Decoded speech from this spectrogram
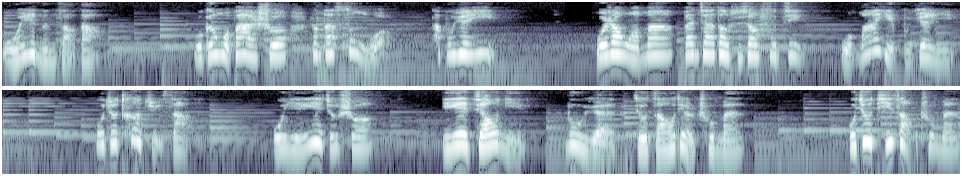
我也能早到。我跟我爸说让他送我，他不愿意。我让我妈搬家到学校附近，我妈也不愿意。我就特沮丧。我爷爷就说：“爷爷教你，路远就早点出门。”我就提早出门，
